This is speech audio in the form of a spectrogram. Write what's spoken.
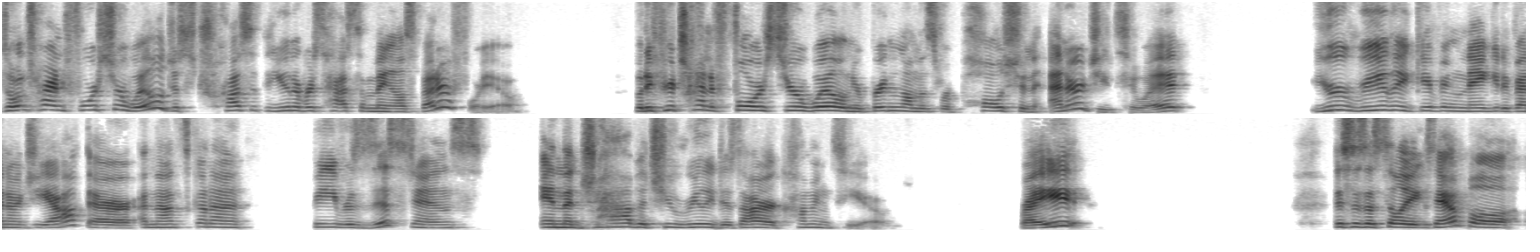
don't try and force your will. Just trust that the universe has something else better for you. But if you're trying to force your will and you're bringing on this repulsion energy to it, you're really giving negative energy out there. And that's going to be resistance in the job that you really desire coming to you. Right. This is a silly example.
